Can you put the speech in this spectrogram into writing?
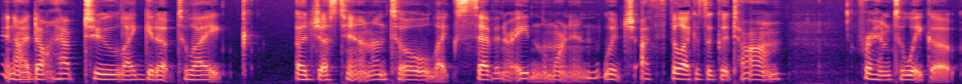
and I don't have to like get up to like adjust him until like seven or eight in the morning, which I feel like is a good time for him to wake up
